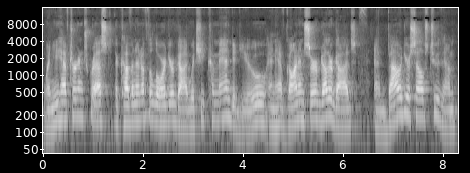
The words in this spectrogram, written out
When ye have transgressed the covenant of the Lord your God, which he commanded you, and have gone and served other gods, and bowed yourselves to them,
